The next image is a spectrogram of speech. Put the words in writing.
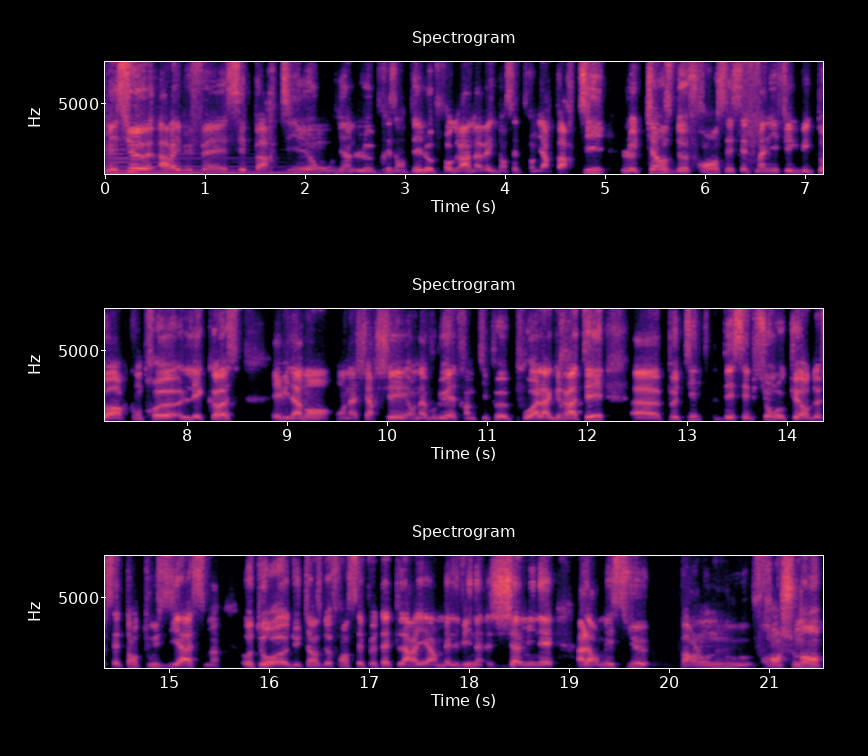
Messieurs, Harry Buffet, c'est parti. On vient de le présenter, le programme, avec dans cette première partie le 15 de France et cette magnifique victoire contre l'Écosse. Évidemment, on a cherché, on a voulu être un petit peu poil à gratter. Euh, petite déception au cœur de cet enthousiasme autour euh, du 15 de France, c'est peut-être l'arrière Melvin Jaminet. Alors, messieurs, parlons-nous franchement.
